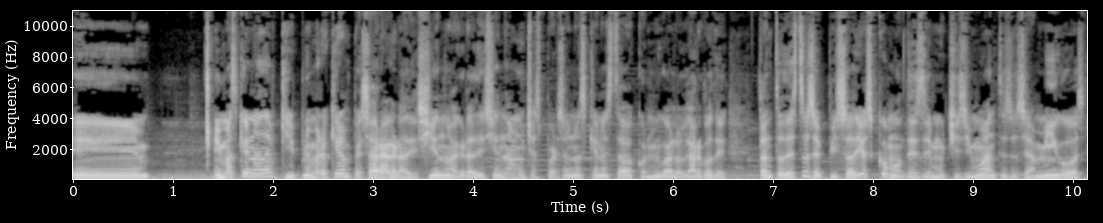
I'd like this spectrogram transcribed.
Eh, y más que nada, primero quiero empezar agradeciendo, agradeciendo a muchas personas que han estado conmigo a lo largo de tanto de estos episodios como desde muchísimo antes, o sea, amigos,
